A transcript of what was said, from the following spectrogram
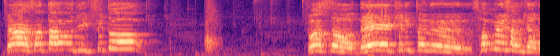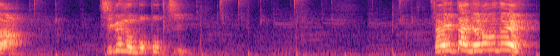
자, 산타 할아버지 출동! 좋았어. 내 캐릭터는 선물 상자다. 지금은 못 뽑지. 자, 일단 여러분들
